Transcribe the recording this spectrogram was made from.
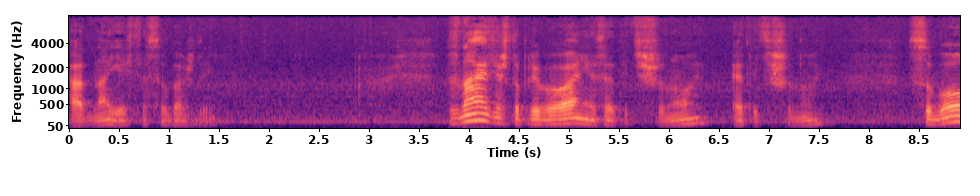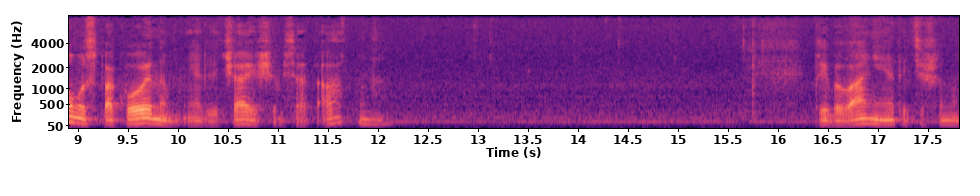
одна есть освобождение. Знаете, что пребывание с этой тишиной, этой тишиной, с умом спокойным, не отличающимся от атмана, пребывание этой тишиной.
